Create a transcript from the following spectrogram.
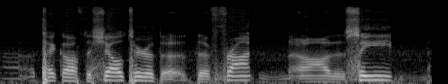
Uh, take off the shelter, the, the front, and uh, the seat, And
